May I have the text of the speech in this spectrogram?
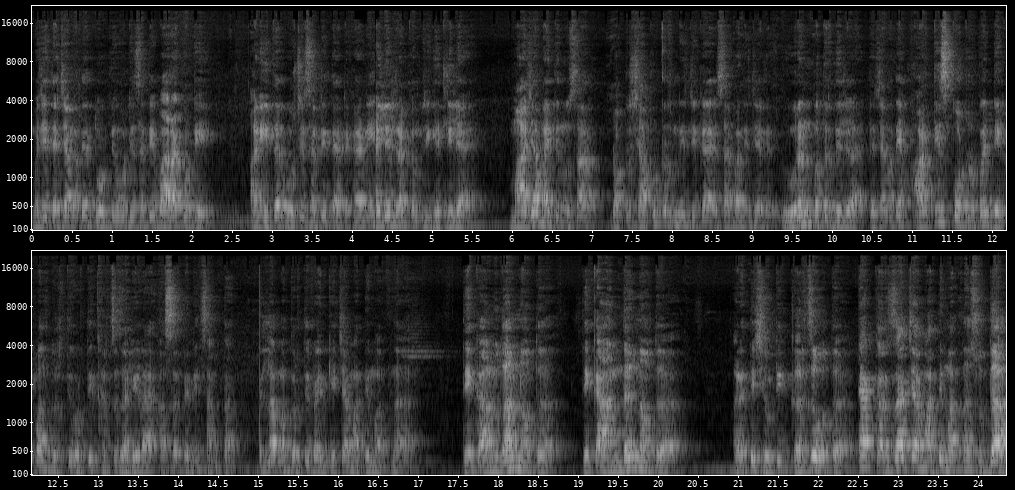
म्हणजे त्याच्यामध्ये तोडणी ओढणीसाठी बारा कोटी आणि इतर गोष्टीसाठी त्या ठिकाणी राहिलेली रक्कम जी घेतलेली आहे माझ्या माहितीनुसार डॉक्टर शापूरकरनी जे काय साहेबांनी जे विवरणपत्र दिलेलं आहे त्याच्यामध्ये अडतीस कोटी रुपये देखभाल दुरुस्तीवरती खर्च झालेला आहे असं त्यांनी सांगतात. जिल्हा मध्यवर्ती बँकेच्या माध्यमातून ते काय अनुदान नव्हतं ते काय आंदोलन नव्हतं अरे ते शेवटी कर्ज होतं. त्या कर्जाच्या माध्यमातून सुद्धा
